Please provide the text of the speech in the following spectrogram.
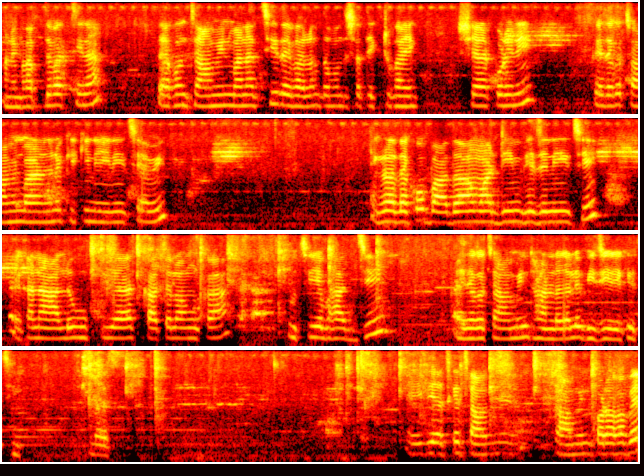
মানে ভাবতে পারছি না। তো এখন চাউমিন বানাচ্ছি, তাই ভাবলাম তোমাদের সাথে একটুখানি শেয়ার করে নিই। তো দেখো চাউমিন বানানোর জন্য কী কী নিয়ে নিয়েছি আমি। এখানে দেখো, বাদাম আর ডিম ভেজে নিয়েছি। এখানে আলু, পেঁয়াজ, কাঁচা লঙ্কা কুচিয়ে ভাজছি। এই দেখো চাউমিন ঠান্ডা জলে ভিজিয়ে রেখেছি। ব্যাস। এই যে আজকে চাউমিন চাউমিন করা হবে।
